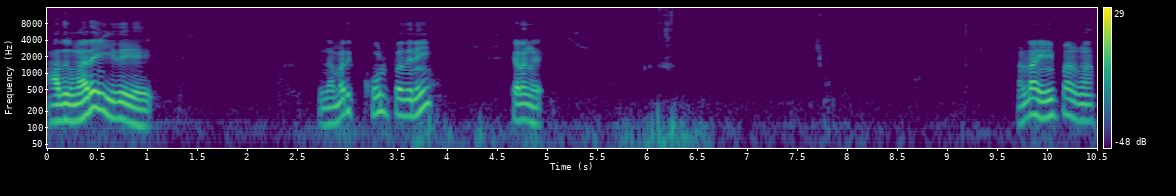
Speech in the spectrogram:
அது மாதிரி இது இந்த மாதிரி கூழ்பதினி கிழங்கு. நல்லா இனிப்பாக இருக்கலாம்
